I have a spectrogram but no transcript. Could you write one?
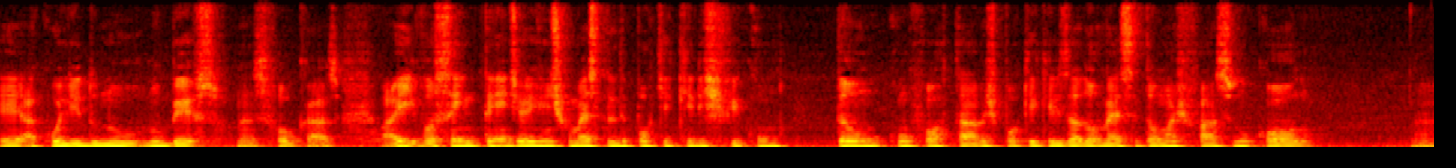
é, acolhido no, no berço, né, se for o caso. Aí você entende, aí a gente começa a entender por que, que eles ficam tão confortáveis, por que, que eles adormecem tão mais fácil no colo. Né?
